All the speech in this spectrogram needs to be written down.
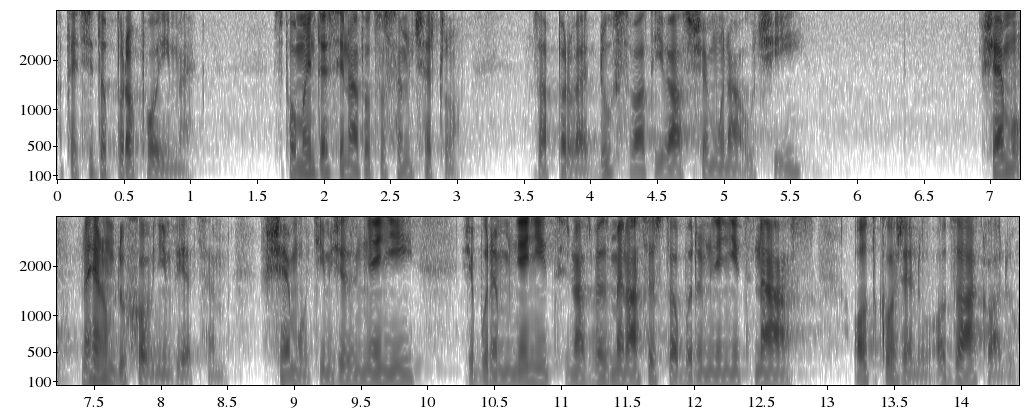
A teď si to propojíme. Vzpomeňte si na to, co jsem četl. Za prvé, Duch svatý vás všemu naučí. Všemu, nejenom duchovním věcem. Všemu, tím, že změní, že bude měnit, že nás vezme na cestu a bude měnit nás od kořenu, od základu.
